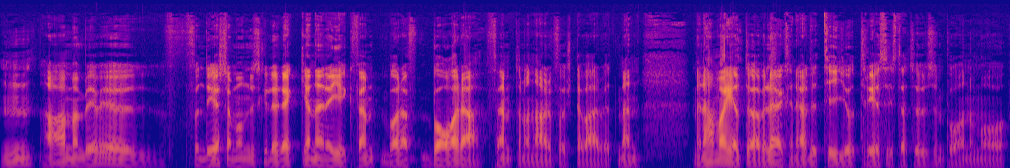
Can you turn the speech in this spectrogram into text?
Mm, ja, man blev ju fundersam om det skulle räcka när det gick fem, bara, bara 15,5 första varvet. Men, men han var helt överlägsen. Jag hade 10 och 3 sista tusen på honom och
